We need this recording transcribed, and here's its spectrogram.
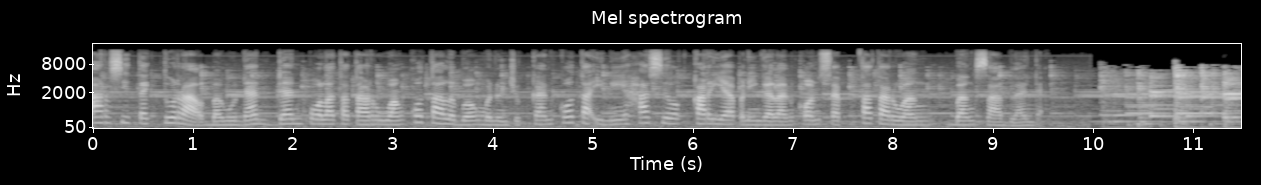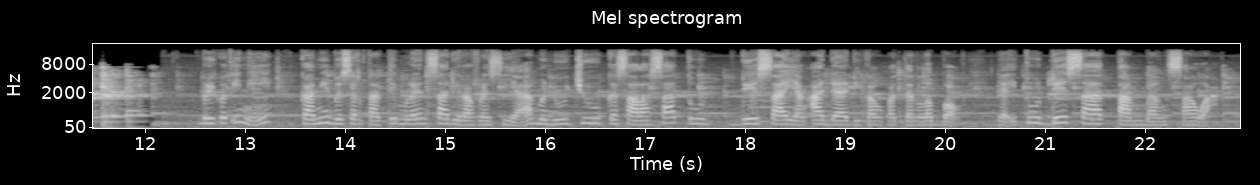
arsitektural bangunan dan pola tata ruang kota Lebong menunjukkan kota ini hasil karya peninggalan konsep tata ruang bangsa Belanda. Berikut ini, kami beserta tim Lensa di Rafflesia menuju ke salah satu desa yang ada di Kabupaten Lebong, yaitu Desa Tambang Sawah.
